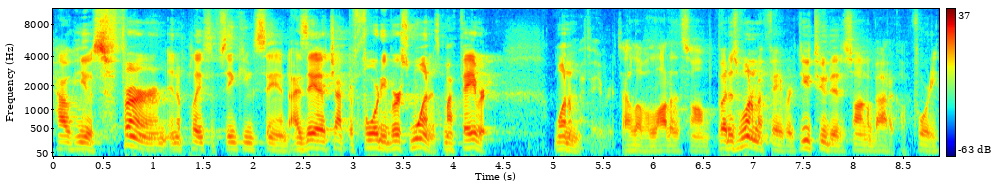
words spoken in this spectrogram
how He is firm in a place of sinking sand. Isaiah chapter 40, verse 1, it's my favorite. One of my favorites. I love a lot of the Psalms, but it's one of my favorites. U2 did a song about it called 40.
